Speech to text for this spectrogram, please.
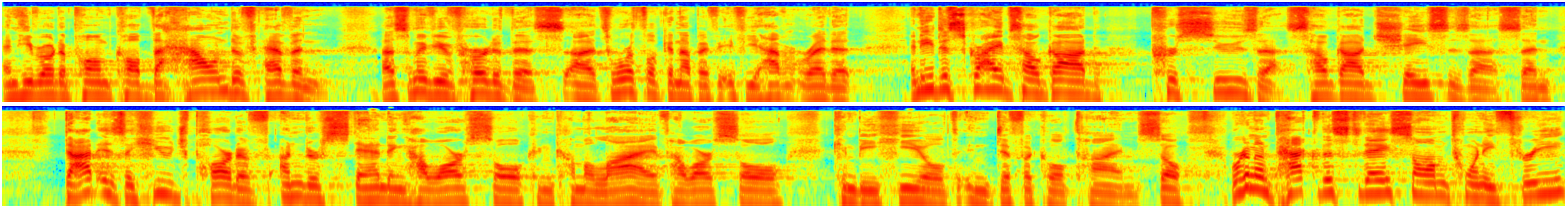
And he wrote a poem called The Hound of Heaven. Uh, some of you have heard of this. Uh, it's worth looking up if, if you haven't read it. And he describes how God pursues us, how God chases us. And that is a huge part of understanding how our soul can come alive, how our soul can be healed in difficult times. So, we're going to unpack this today, Psalm 23.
